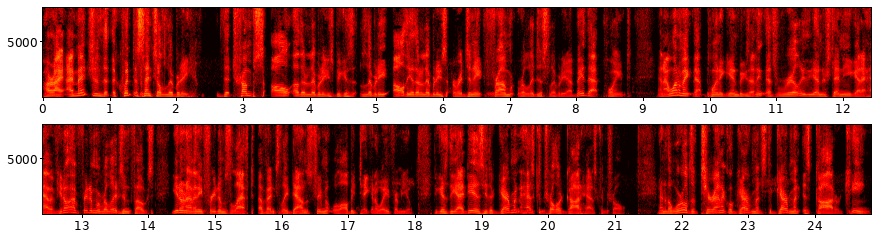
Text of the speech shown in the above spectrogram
All right, I mentioned that the quintessential liberty that trumps all other liberties because liberty, all the other liberties originate from religious liberty. I've made that point, and I want to make that point again because I think that's really the understanding you got to have. If you don't have freedom of religion, folks, you don't have any freedoms left. Eventually, downstream, it will all be taken away from you because the idea is either government has control or God has control. And in the worlds of tyrannical governments, the government is God or king.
